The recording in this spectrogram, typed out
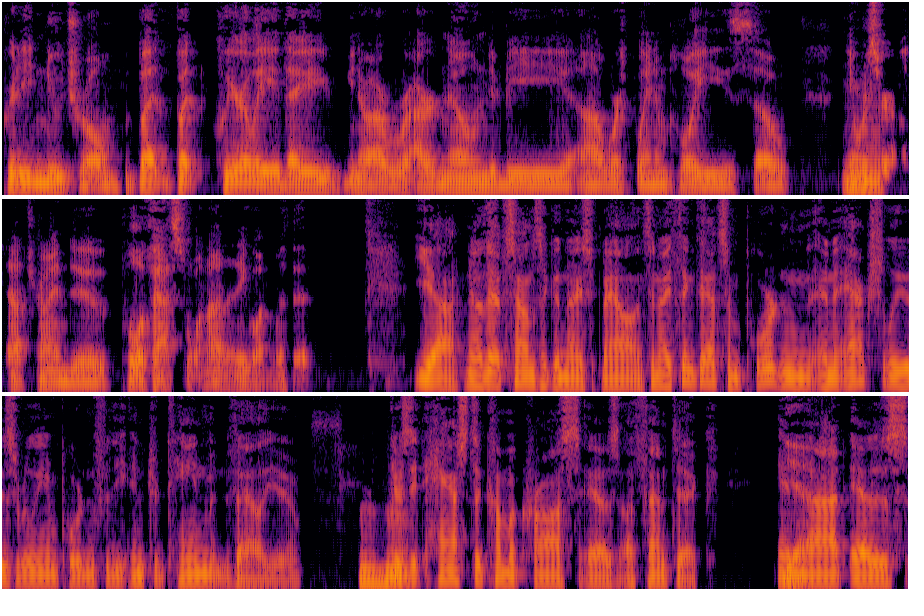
pretty neutral, but but clearly they you know are, are known to be uh, WorthPoint employees. So you know, mm-hmm. we're certainly not trying to pull a fast one on anyone with it. Yeah, no, that sounds like a nice balance. And I think that's important and actually is really important for the entertainment value mm-hmm. because it has to come across as authentic and yeah. not as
